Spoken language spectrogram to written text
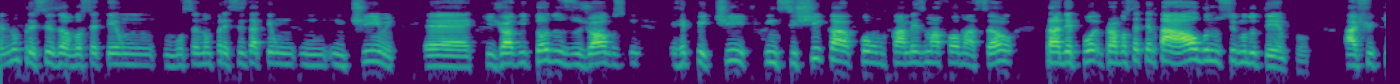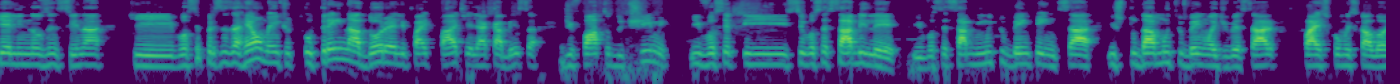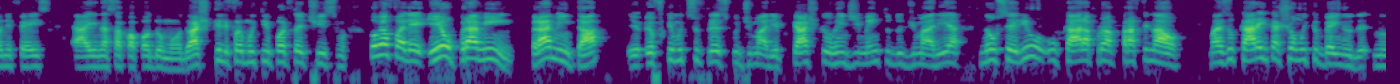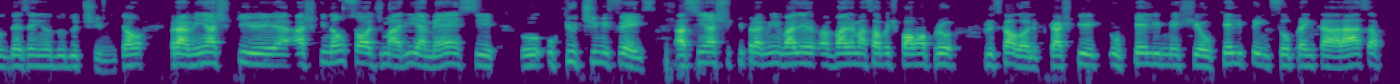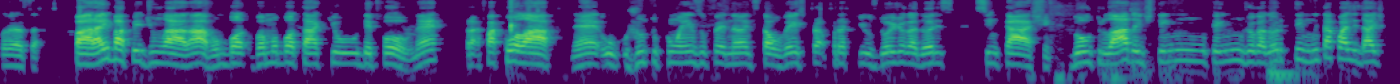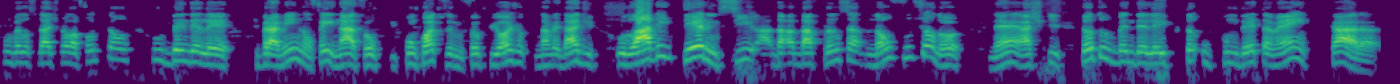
não precisa você ter um, você não precisa ter um, um, um time é, que jogue todos os jogos, repetir, insistir com a, com, com a mesma formação para depois para você tentar algo no segundo tempo. Acho que ele nos ensina que você precisa realmente o, treinador ele faz parte, ele é a cabeça de fato do time e você e se você sabe ler e você sabe muito bem pensar, estudar muito bem o adversário, faz como o Scaloni fez aí nessa Copa do Mundo. Eu acho que ele foi muito importantíssimo. Como eu falei, eu para mim, para mim, tá? Eu, eu, fiquei muito surpreso com o Di Maria, porque acho que o rendimento do Di Maria não seria o, o cara para a final, mas o cara encaixou muito bem no, no desenho do, do time. Então, para mim, acho que acho que não só de Maria, Messi, o, o que o time fez. Assim, acho que para mim vale, vale uma salva de palma pro, pro Scaloni, porque acho que o que ele mexeu, o que ele pensou para encarar essa França, parar e bater de um lado, ah, vamos, vamos botar aqui o Depou, né? Para colar, né? O, junto com o Enzo Fernandes, talvez, para que os dois jogadores se encaixem. Do outro lado, a gente tem um, tem um jogador que tem muita qualidade com velocidade pela ponta, que é o, o Dendele que para mim não fez nada, foi o, concordo com você, foi o pior. Na verdade, o lado inteiro em si da, da França não funcionou, né? Acho que tanto o quanto o Koundé também, cara.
